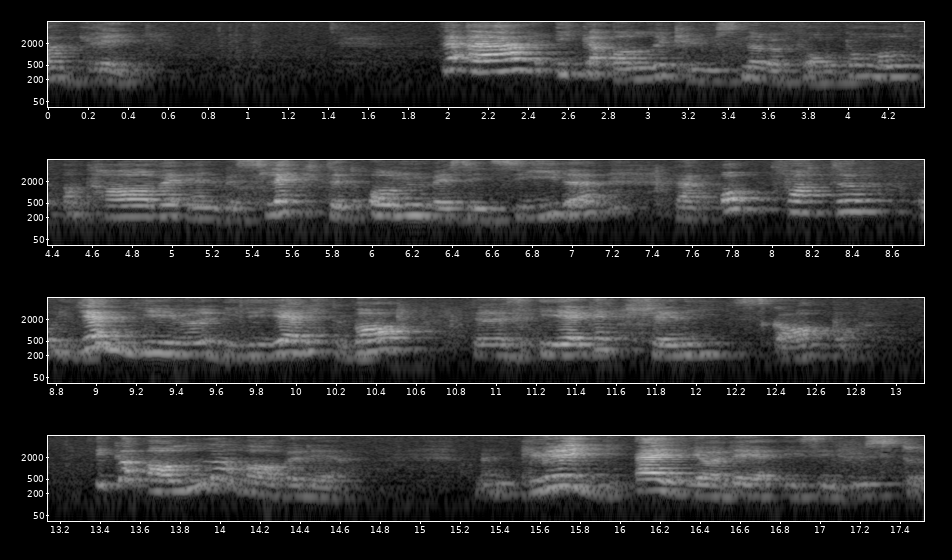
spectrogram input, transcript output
Nina Grieg. Det er ikke alle kunstnere forbeholdt at havet en beslektet ånd ved sin side, der oppfatter og gjengiver ideelt hva deres eget geni skaper. Ikke alle har det, men Grieg eier det i sin hustru.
